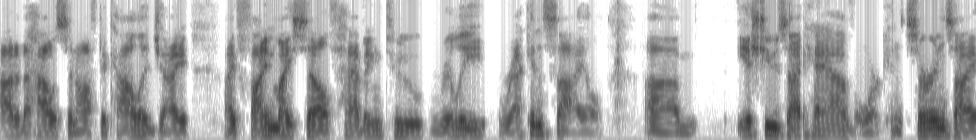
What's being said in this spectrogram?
out of the house and off to college, I I find myself having to really reconcile um, issues I have or concerns I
